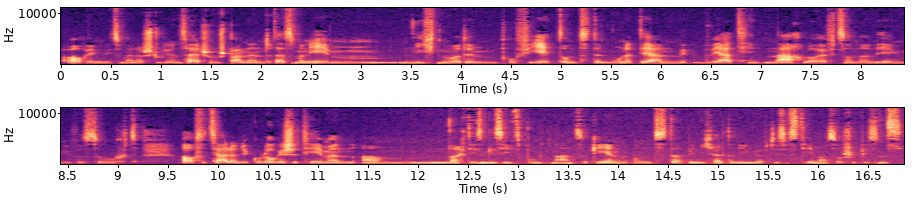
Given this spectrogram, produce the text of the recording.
auch irgendwie zu meiner Studienzeit schon spannend, dass man eben nicht nur dem Profit und dem monetären Wert hinten nachläuft, sondern irgendwie versucht, auch soziale und ökologische Themen ähm, nach diesen Gesichtspunkten anzugehen. Und da bin ich halt dann irgendwie auf dieses Thema Social Business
